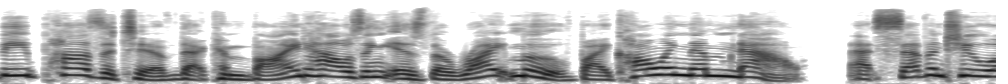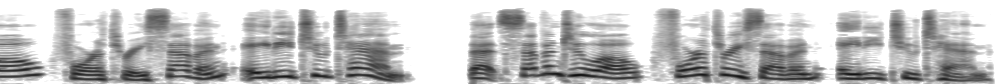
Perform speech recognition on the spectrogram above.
Be positive that combined housing is the right move by calling them now at 720-437-8210. That's 720 437 8210.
